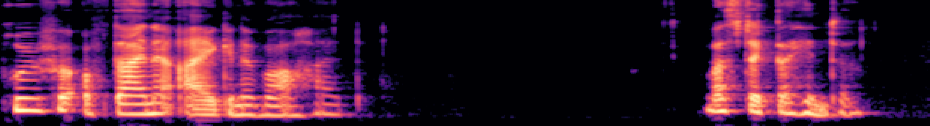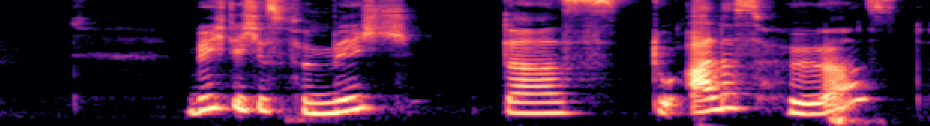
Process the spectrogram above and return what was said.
prüfe auf deine eigene Wahrheit. Was steckt dahinter? Wichtig ist für mich, dass du alles hörst,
